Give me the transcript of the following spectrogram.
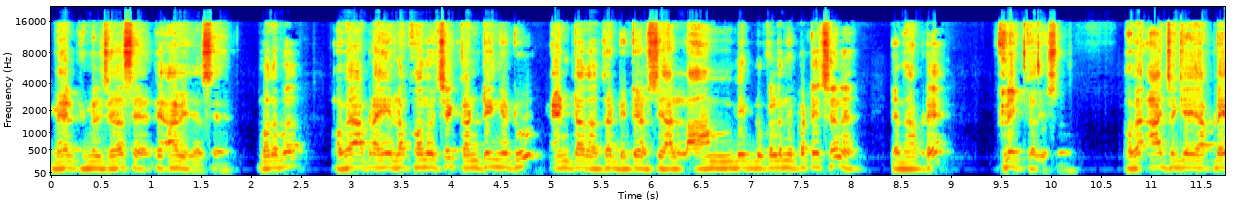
મેલ ફિમેલ જે હશે તે આવી જશે. બરાબર? હવે આપણે અહીં લખવાનું છે continue to enter other details આ લાંબી બ્લુ કલરની પટ્ટી છે ને, એને આપણે ક્લિક કરીશું. હવે આ જગ્યાએ આપણે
